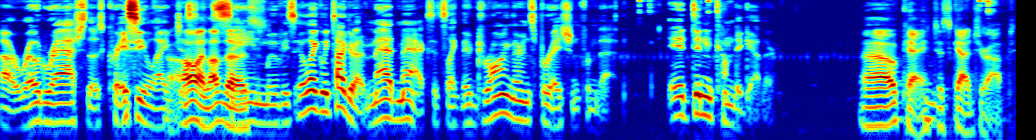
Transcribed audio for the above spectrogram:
uh, Road Rash. Those crazy like just Oh, I love insane those. movies. Like we talked about, Mad Max. It's like they're drawing their inspiration from that. It didn't come together. Uh, okay, just got dropped.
